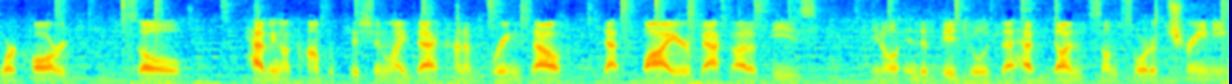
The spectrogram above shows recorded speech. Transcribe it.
work hard. So having a competition like that kind of brings out that fire back out of these you know individuals that have done some sort of training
